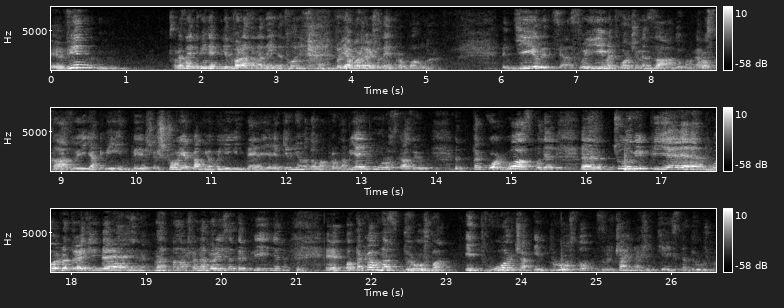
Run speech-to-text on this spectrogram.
Е, Він, ви знаєте, він як мені два рази на день не дзвонить, то я вважаю, що день пропав. Ділиться своїми творчими задумами, розказує, як він пише, що, яка в нього є ідея, які в нього вдома проблеми. Я йому розказую також, Господи, е, чоловік п'є, Боже, третій день, Наташа, наберися терпіння. Е, От така в нас дружба. І творча, і просто звичайна життєйська дружба.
